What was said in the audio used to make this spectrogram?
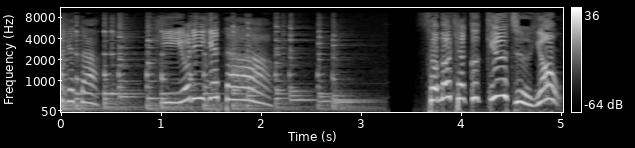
あげた、日和ゲタその194と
